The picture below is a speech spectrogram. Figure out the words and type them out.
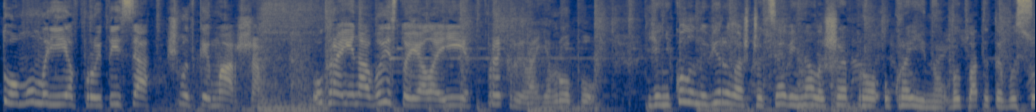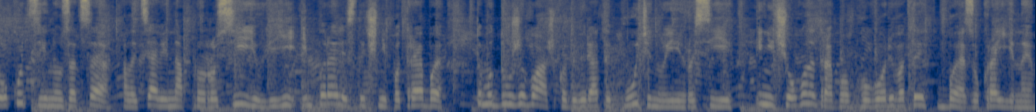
тому мріяв пройтися швидким маршем. Україна вистояла і прикрила Європу. Я ніколи не вірила, що ця війна лише про Україну. Ви платите високу ціну за це. Але ця війна про Росію, її імперіалістичні потреби. Тому дуже важко довіряти Путіну і Росії. І нічого не треба обговорювати без України.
